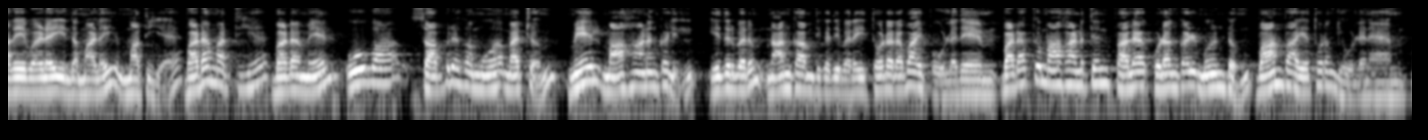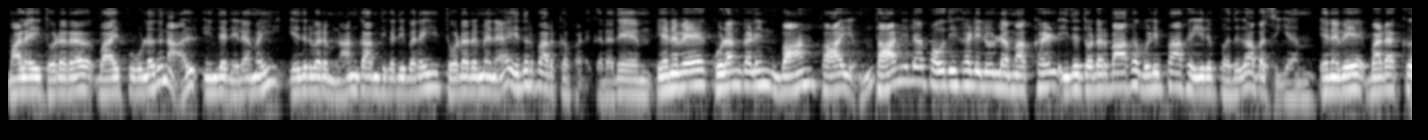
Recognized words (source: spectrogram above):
அதேவேளை இந்த மழை மத்திய வடமத்திய வடமேல் ஊவா சப்ரகமுக மற்றும் மேல் மாகாணங்களில் எதிர்வரும் நான்காம் திகதி வரை தொடர வாய்ப்பு உள்ளது. வடக்கு மாகாணத்தின் பல குளங்கள் மீண்டும் வான்பாய தொடங்கியுள்ளன. மழை தொடர வாய்ப்பு உள்ளதனால் இந்த நிலைமை எதிர்வரும் நான்காம் திகதி வரை தொடரும் என எதிர்பார்க்கப்படுகிறது. எனவே குளங்களின் வான் பாயும் தாழ்நில பகுதிகளில் உள்ள மக்கள் இது தொடர்பாக விழிப்பாக இருப்பது அவசியம். எனவே வடக்கு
